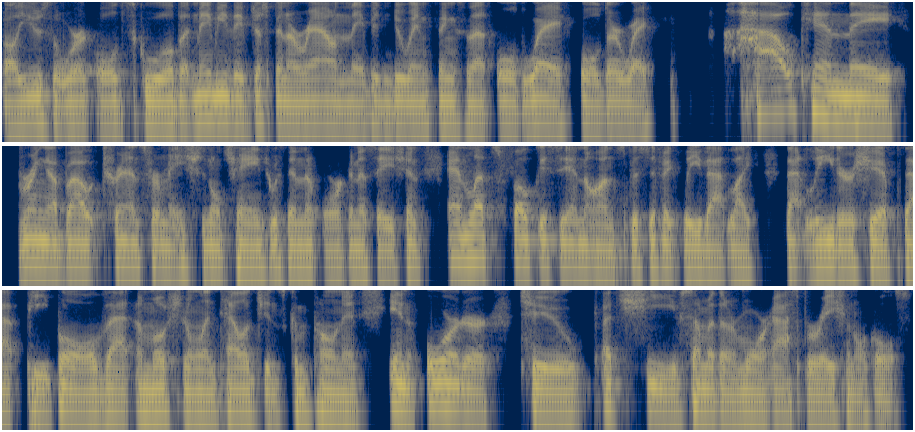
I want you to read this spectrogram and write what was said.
I'll use the word old school, but maybe they've just been around and they've been doing things in that old way, older way. How can they bring about transformational change within the organization? And let's focus in on specifically that, like that leadership, that people, that emotional intelligence component in order to achieve some of their more aspirational goals.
